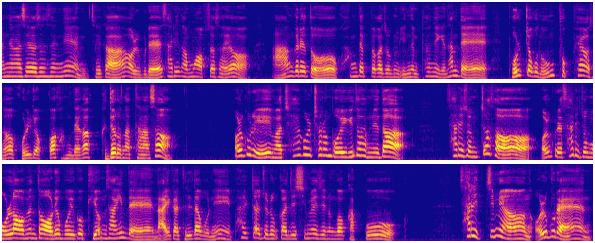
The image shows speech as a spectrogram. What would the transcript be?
안녕하세요 선생님. 제가 얼굴에 살이 너무 없어서요. 안 그래도 광대뼈가 좀 있는 편이긴 한데 볼 쪽은 움푹 패여서 골격과 광대가 그대로 나타나서 얼굴이 막 채골처럼 보이기도 합니다. 살이 좀 쪄서 얼굴에 살이 좀 올라오면 더 어려 보이고 귀염상인데 나이가 들다 보니 팔자주름까지 심해지는 것 같고 살이 찌면 얼굴엔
